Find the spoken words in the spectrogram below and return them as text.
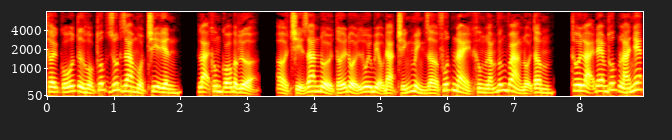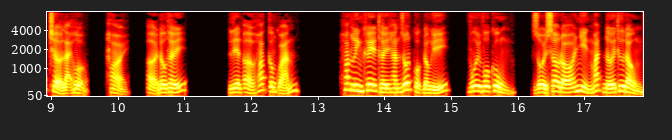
Thời cố từ hộp thuốc rút ra một chi yên, lại không có bậc lửa, ở chỉ gian đổi tới đổi lui biểu đạt chính mình giờ phút này không lắm vững vàng nội tâm, thôi lại đem thuốc lá nhét trở lại hộp, hỏi, ở đâu thấy? Liền ở Hoắc công quán. Hoắc Linh Khê thấy hắn rốt cuộc đồng ý, vui vô cùng, rồi sau đó nhìn mắt đới thư đồng,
